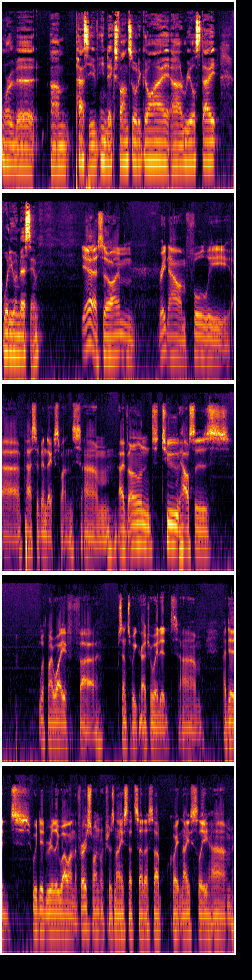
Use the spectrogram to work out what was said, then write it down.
more of a um, passive index fund sort of guy uh, real estate? What do you invest in? Yeah so i'm right now I'm fully uh, passive index funds. Um, I've owned two houses with my wife uh, since we graduated. Um, I did. We did really well on the first one, which was nice. That set us up quite nicely. Um,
